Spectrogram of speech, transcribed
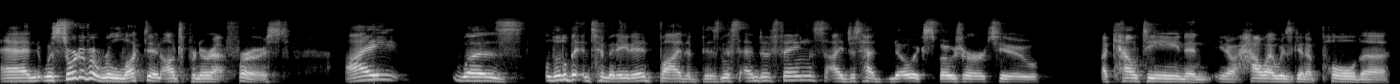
and was sort of a reluctant entrepreneur at first. I was a little bit intimidated by the business end of things. I just had no exposure to accounting and you know how I was going to pull the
